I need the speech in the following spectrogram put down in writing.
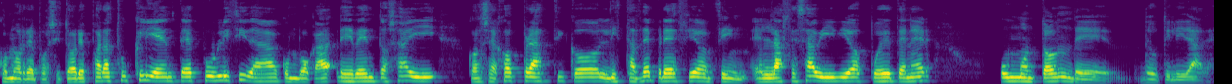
como repositorios para tus clientes, publicidad, convocar eventos ahí, consejos prácticos, listas de precios, en fin, enlaces a vídeos, puede tener un montón de, utilidades.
